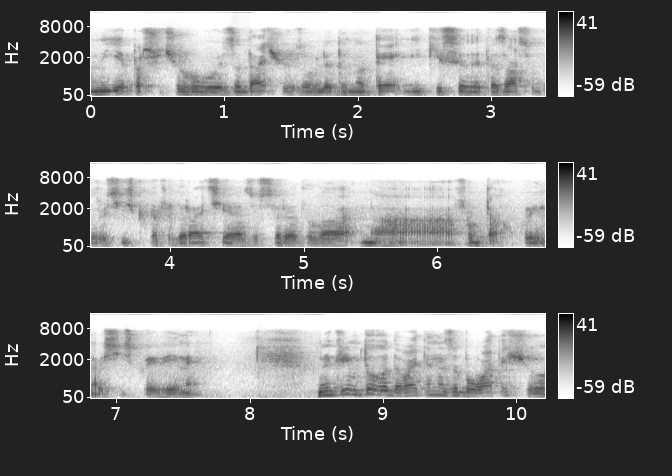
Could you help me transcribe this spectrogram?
не є першочерговою задачею з огляду на те, які сили та засоби Російська Федерація зосередила на фронтах України-російської війни. Ну і крім того, давайте не забувати, що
